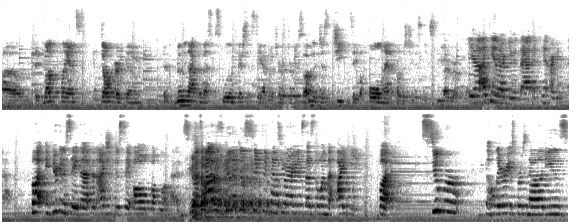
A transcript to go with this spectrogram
Um, they love plants, they don't hurt them, they're really not going to mess with schooling fish that stay out of their territory. So I'm going to just cheat and say the whole Nanochromis genus needs to be better represented. Yeah, I can't argue with that. I can't argue with that. But if you're gonna say that, then I should just say all buffalo heads. Because I was gonna just stick to Casuarius, that's the one that I keep. But super hilarious personalities,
